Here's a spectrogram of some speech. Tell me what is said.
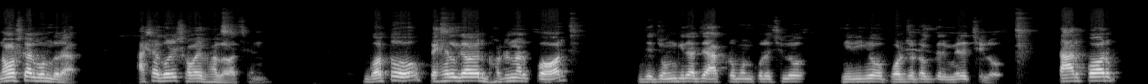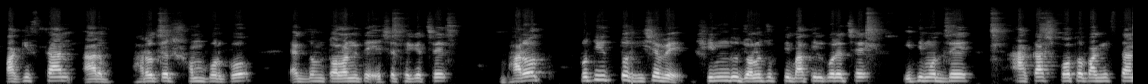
নমস্কার বন্ধুরা, আশা করি সবাই ভালো আছেন। গত পেহেলগাঁওয়ের ঘটনার পর যে জঙ্গিরা যে আক্রমণ করেছিল, নিরীহ পর্যটকদের মেরেছিল, তারপর পাকিস্তান আর ভারতের সম্পর্ক একদম তলানিতে এসে থেকেছে। ভারত প্রতিউত্তর হিসেবে সিন্ধু জলচুক্তি বাতিল করেছে, ইতিমধ্যে আকাশপথ পাকিস্তান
